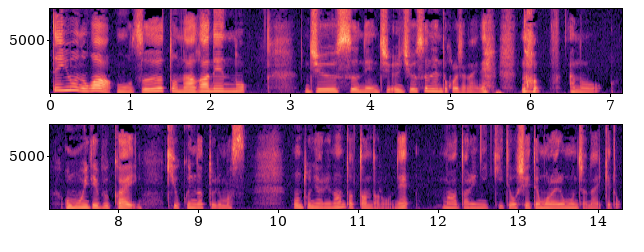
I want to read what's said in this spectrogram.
ていうのがもうずっと長年の十数年十数年どころじゃないね。のあの思い出深い記憶になっております。本当にあれ何だったんだろうね。まあ誰に聞いて教えてもらえるもんじゃないけど。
